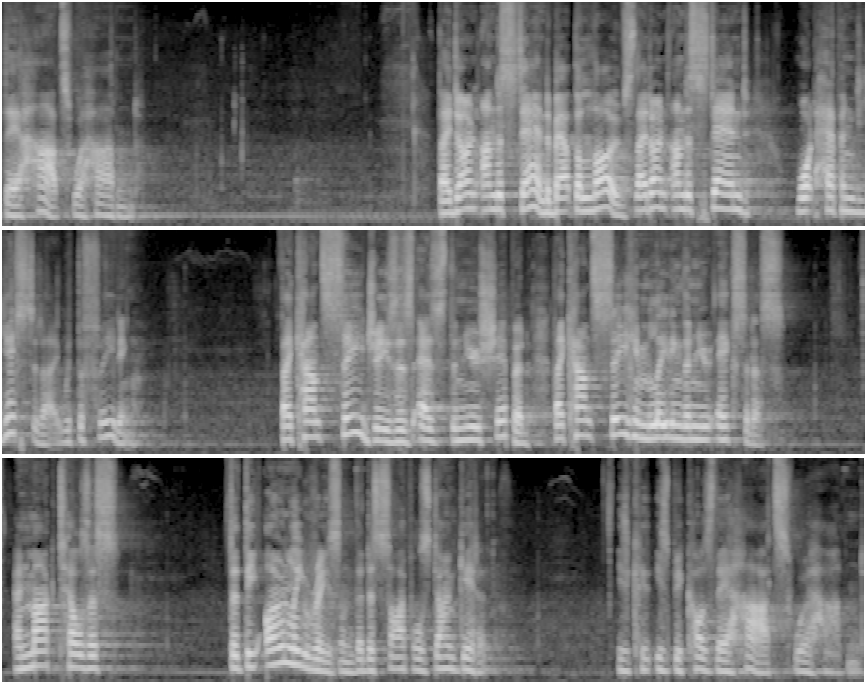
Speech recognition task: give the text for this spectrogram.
Their hearts were hardened. They don't understand about the loaves. They don't understand what happened yesterday with the feeding. They can't see Jesus as the new shepherd. They can't see him leading the new Exodus. And Mark tells us that the only reason the disciples don't get it is because their hearts were hardened.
